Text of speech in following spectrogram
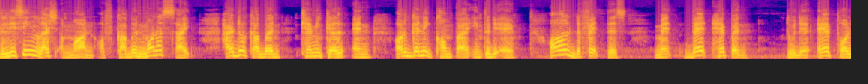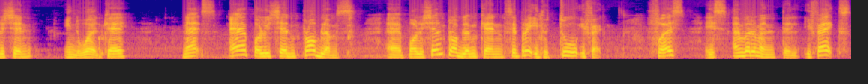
releasing large amount of carbon monoxide, hydrocarbon, chemical and organic compound into the air. All the factors made bad happen to the air pollution in the world. Okay. Next, air pollution problems. Air pollution problem can separate into two effects. First is environmental effects.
